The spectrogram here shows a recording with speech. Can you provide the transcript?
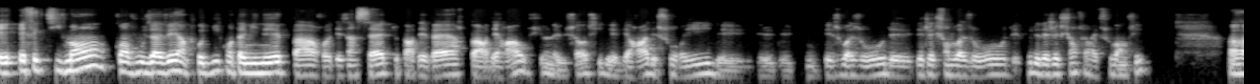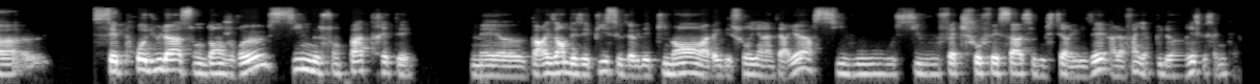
et effectivement, quand vous avez un produit contaminé par des insectes, par des vers, par des rats aussi, on a eu ça aussi, des, rats, des souris, des, oiseaux, des déjections d'oiseaux, des, des déjections, ça arrive souvent aussi. Euh, ces produits-là sont dangereux s'ils ne sont pas traités. Mais euh, par exemple, des épices, si vous avez des piments avec des souris à l'intérieur, si vous, si vous faites chauffer ça, si vous le stérilisez, à la fin, il n'y a plus de risque sanitaire.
